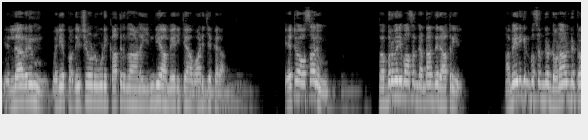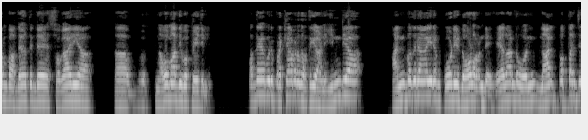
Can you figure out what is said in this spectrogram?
എല്ലാവരും വലിയ പ്രതീക്ഷയോടുകൂടി കാത്തിരുന്നതാണ് ഇന്ത്യ അമേരിക്ക വാണിജ്യ കരാർ ഏറ്റവും അവസാനം ഫെബ്രുവരി മാസം രണ്ടാം തീയതി രാത്രിയിൽ അമേരിക്കൻ പ്രസിഡന്റ് ഡൊണാൾഡ് ട്രംപ് അദ്ദേഹത്തിന്റെ സ്വകാര്യ നവമാധ്യമ പേജിൽ അദ്ദേഹം ഒരു പ്രഖ്യാപനം നടത്തുകയാണ്. ഇന്ത്യ അൻപതിനായിരം കോടി ഡോളറിന്റെ ഏതാണ്ട് നാൽപ്പത്തഞ്ച്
